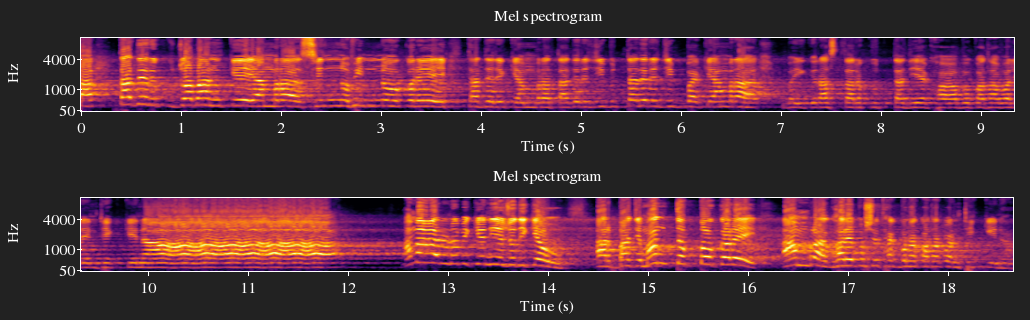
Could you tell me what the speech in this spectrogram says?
তাদের জবানকে আমরা ছিন্ন ভিন্ন করে, তাদেরকে আমরা, তাদের জীব, তাদের জিব্বাকে আমরা রাস্তার কুত্তা দিয়ে খাওয়াবো, কথা বলেন ঠিক কিনা? নবীকে নিয়ে যদি কেউ আর বাজে মন্তব্য করে, আমরা ঘরে বসে থাকব না, কথা কন ঠিক কিনা?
